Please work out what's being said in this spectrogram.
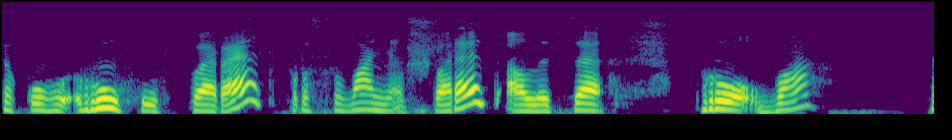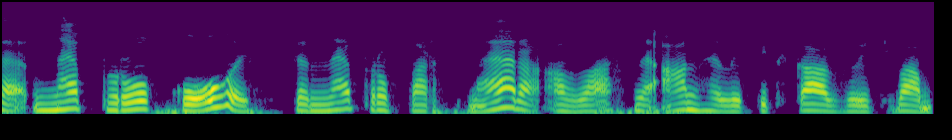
такого руху вперед, просування вперед, але це про вас. Це не про когось, це не про партнера, а власне ангели підказують вам.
